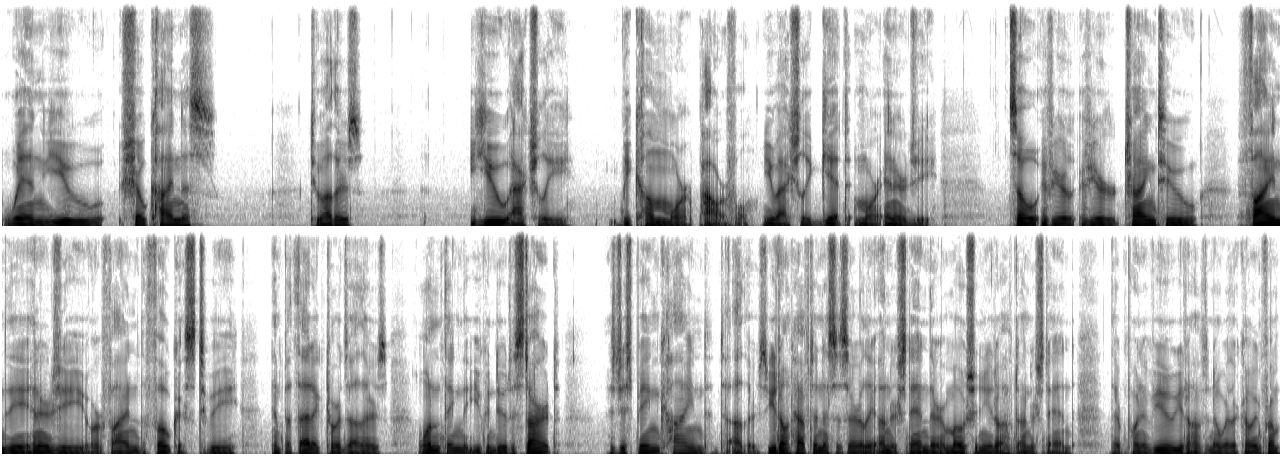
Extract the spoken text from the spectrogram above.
when you show kindness to others, you actually become more powerful. You actually get more energy. So if you're if you're trying to find the energy or find the focus to be empathetic towards others, one thing that you can do to start is just being kind to others. You don't have to necessarily understand their emotion, you don't have to understand their point of view, you don't have to know where they're coming from,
